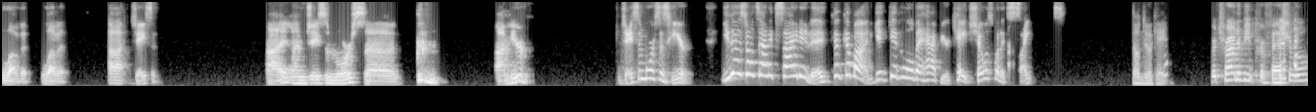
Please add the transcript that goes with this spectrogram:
love it. Love it. Uh, Jason. Hi, I'm Jason Morse. Uh, I'm here. Jason Morse is here. You guys don't sound excited. Uh, Come on, get get a little bit happier. Kate, show us what excitement is. Don't do it, Kate. We're trying to be professional.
